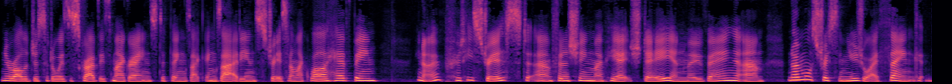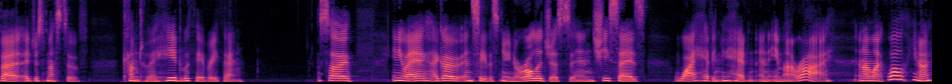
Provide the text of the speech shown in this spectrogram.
neurologists had always described these migraines to things like anxiety and stress, and I'm like, well, I have been you know, pretty stressed, um, finishing my PhD and moving. Um, no more stress than usual, I think, but it just must have come to a head with everything. So, anyway, I go and see this new neurologist, and she says, Why haven't you had an MRI? And I'm like, Well, you know,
